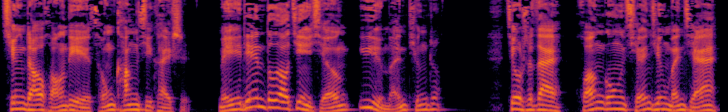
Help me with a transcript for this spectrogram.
清朝皇帝从康熙开始，每天都要进行御门听政，就是在皇宫乾清门前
